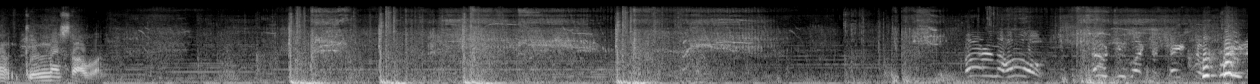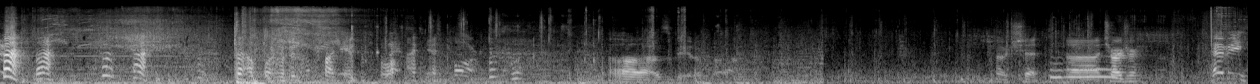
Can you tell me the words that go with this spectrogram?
No, give me my star one. Fire in the hole! How'd you like to taste of freedom? that one was fucking flying. Far. Oh, that was beautiful. Oh shit. Uh, charger. Heavy,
